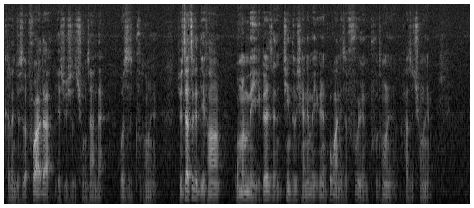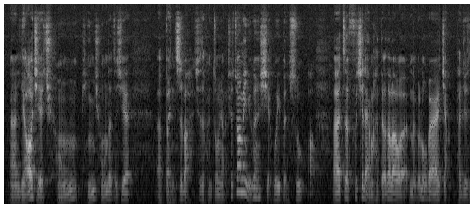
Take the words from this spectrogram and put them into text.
可能就是富二代，也许就是穷三代或者是普通人。所以在这个地方，我们每个人镜头前的每个人，不管你是富人、普通人还是穷人，嗯，了解穷贫穷的这些呃本质吧，其实很重要。其实专门有个人写过一本书啊。呃，这夫妻两个还得到了那个诺贝尔奖，他就是，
